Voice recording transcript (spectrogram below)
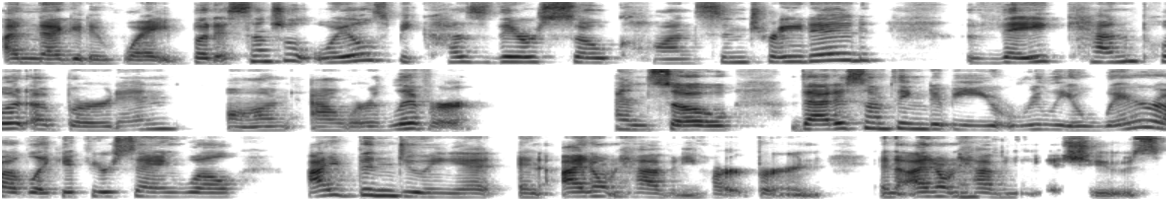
a negative way. But essential oils, because they're so concentrated, they can put a burden on our liver. And so that is something to be really aware of. Like if you're saying, well, I've been doing it and I don't have any heartburn and I don't have any issues,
